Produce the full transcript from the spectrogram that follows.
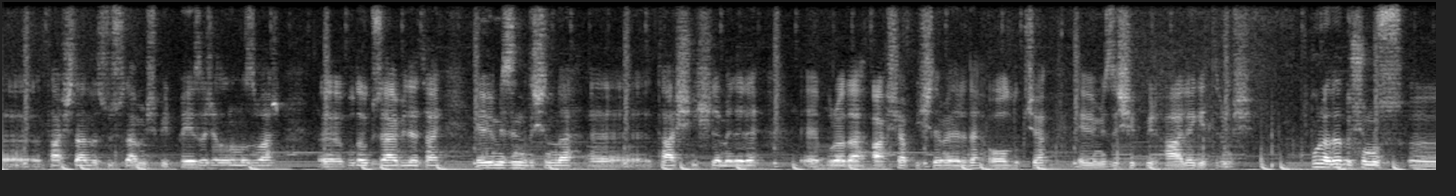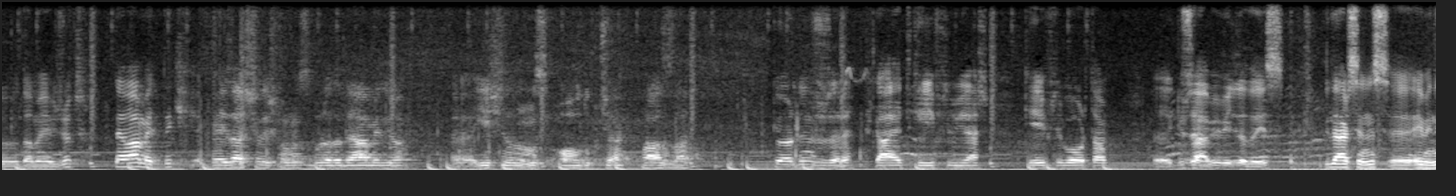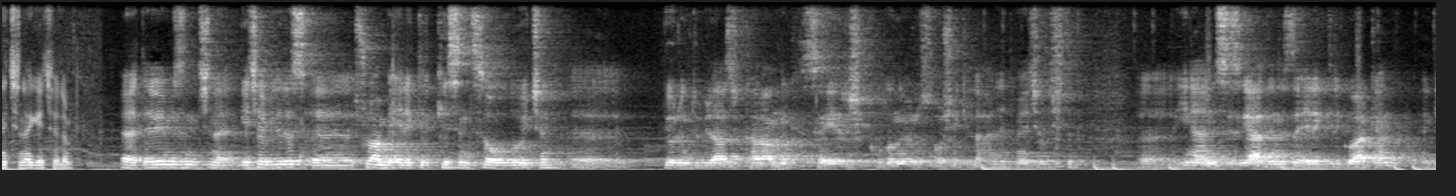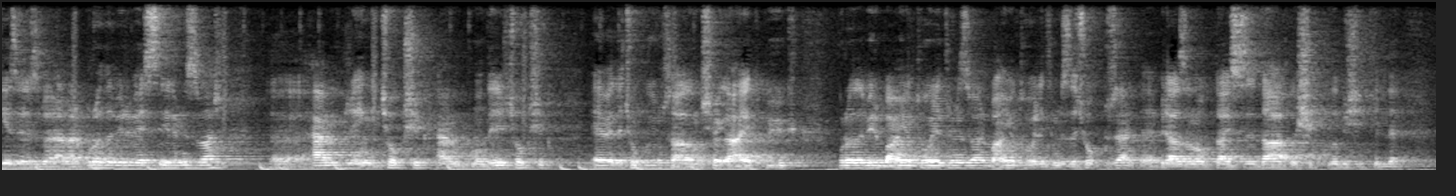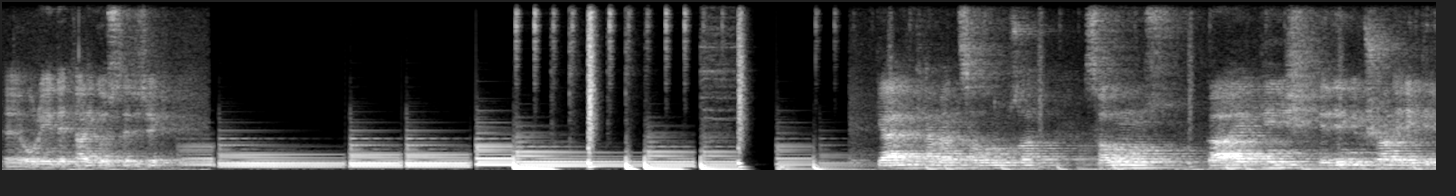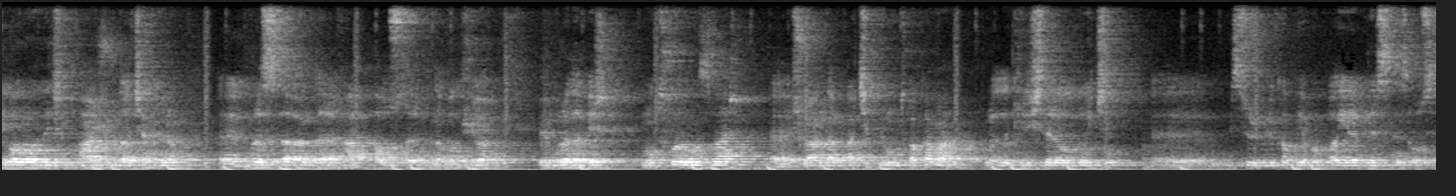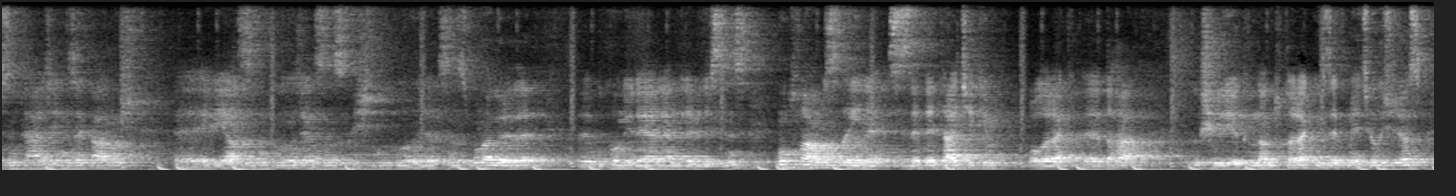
taşlarla süslenmiş bir peyzaj alanımız var. E, bu da güzel bir detay. Evimizin dışında e, taş işlemeleri, e, burada ahşap işlemeleri de oldukça evimizi şık bir hale getirmiş. Burada duşumuz e, da mevcut. Devam ettik. Peyzaj çalışmamız burada devam ediyor. E, yeşil alanımız oldukça fazla. Gördüğünüz üzere gayet keyifli bir yer, keyifli bir ortam, e, güzel bir villadayız. Dilerseniz e, evin içine geçelim. Evet evimizin içine geçebiliriz. E, Şu an bir elektrik kesintisi olduğu için e, görüntü birazcık karanlık. Seyyar ışık kullanıyoruz. O şekilde halletmeye çalıştık. E, Yine hani siz geldiğinizde elektrik varken e, gezeriz beraber. Burada bir vestiyerimiz var. E, Hem rengi çok şık hem modeli çok şık. Eve de çok uyum sağlamış ve gayet büyük. Burada bir banyo tuvaletimiz var. Banyo tuvaletimiz de çok güzel. Ee, Birazdan Oktay size daha ışıklı bir şekilde e, orayı detay gösterecek. Salonumuz gayet geniş. Dediğim gibi şu an elektrik olmadığı için panjuru da açamıyorum. Ee, Burası da ön tarafa, havuz tarafına bakıyor. Ve burada bir mutfağımız var. Ee, Şu anda açık bir mutfak ama burada kirişler olduğu için e, bir sürgülü kapı yapıp ayırabilirsiniz. O sizin tercihinize kalmış. Ee, Evi yazlık kullanacaksınız, kışlık kullanacaksınız. Buna göre de e, bu konuyu değerlendirebilirsiniz. Mutfağımızı da yine size detay çekim olarak e, daha ışığı yakından tutarak izletmeye çalışacağız.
